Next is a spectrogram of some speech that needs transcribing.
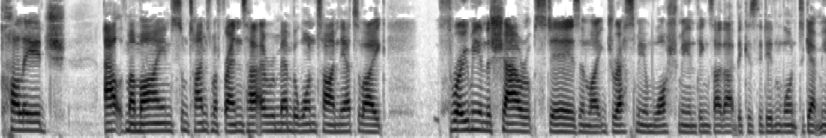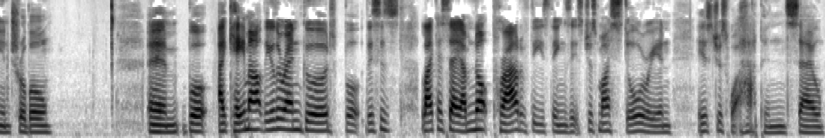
college out of my mind. Sometimes my friends had, I remember one time they had to like throw me in the shower upstairs and like dress me and wash me and things like that because they didn't want to get me in trouble. Um, but I came out the other end good. But this is, like I say, I'm not proud of these things. It's just my story and it's just what happened. So,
